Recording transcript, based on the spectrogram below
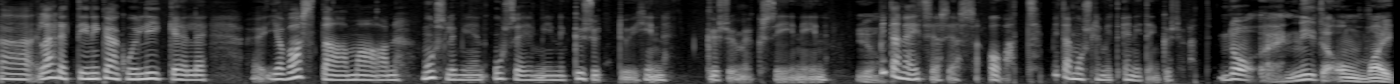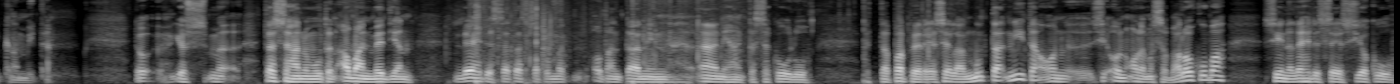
ää, lähdettiin ikään kuin liikkeelle ja vastaamaan muslimien useimmin kysyttyihin kysymyksiin, niin Joo. mitä ne itse asiassa ovat? Mitä muslimit eniten kysyvät? No, niitä on vaikka mitä. No, jos mä, tässähän on muuten avainmedian lehdessä, tässä kun mä otan tämän, niin äänihän tässä kuuluu, että paperia selan. Mutta niitä on, on olemassa valokuva siinä lehdessä, jos joku,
